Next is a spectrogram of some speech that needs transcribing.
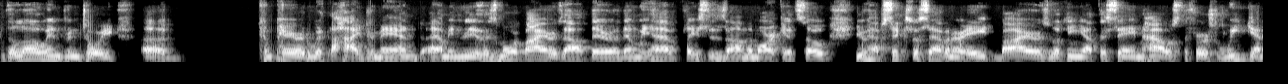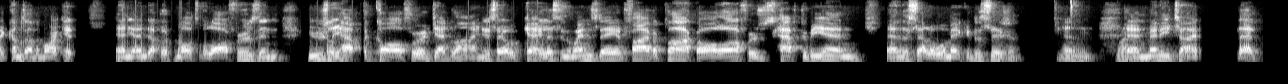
the low inventory uh, compared with the high demand. I mean, there's more buyers out there than we have places on the market. So you have six or seven or eight buyers looking at the same house the first weekend it comes on the market and you end up with multiple offers and usually have to call for a deadline. You say, okay, listen, Wednesday at five o'clock, all offers have to be in, and the seller will make a decision. And wow. and many times that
